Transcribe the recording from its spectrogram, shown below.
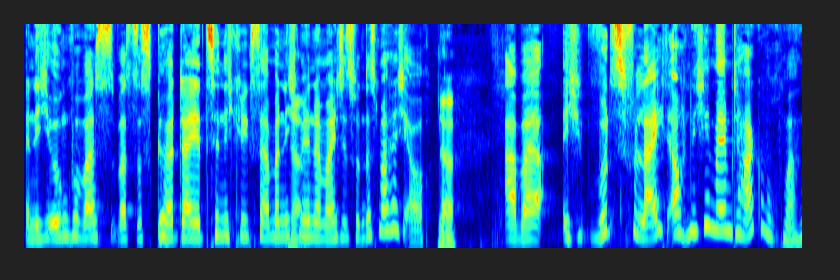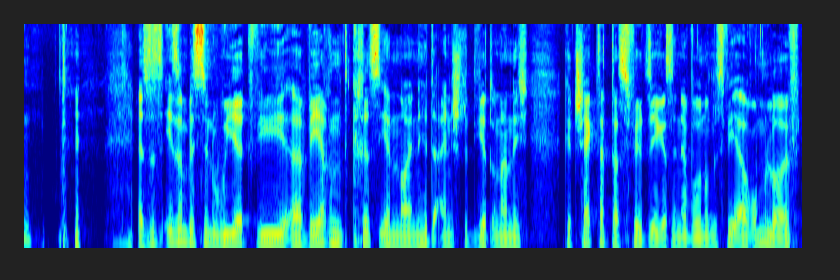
Wenn ich irgendwo was, was das gehört da jetzt hin, ich krieg's da aber nicht Ja. mehr hin, dann mache ich das und das mache ich auch. ja. Aber ich würde es vielleicht auch nicht in meinem Tagebuch machen. Es ist eh so ein bisschen weird, wie äh, während Chris ihren neuen Hit einstudiert und noch nicht gecheckt hat, dass Phil Segers in der Wohnung ist, wie er rumläuft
